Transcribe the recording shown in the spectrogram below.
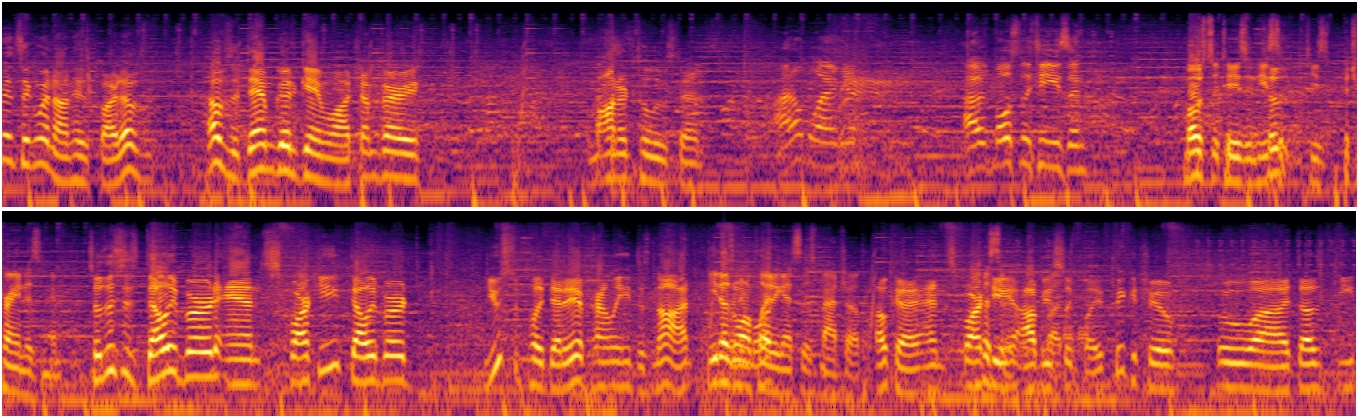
convincing win on his part. That was that was a damn good game watch. I'm very I'm honored to lose to him. I don't blame you. I was mostly teasing. Mostly teasing. He's, So- he's betraying his name. So this is Delibird and Sparky. Delibird used to play Dedede. Apparently he does not. He doesn't want to play against this matchup. Okay, and Sparky obviously plays Pikachu, who uh, does beat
